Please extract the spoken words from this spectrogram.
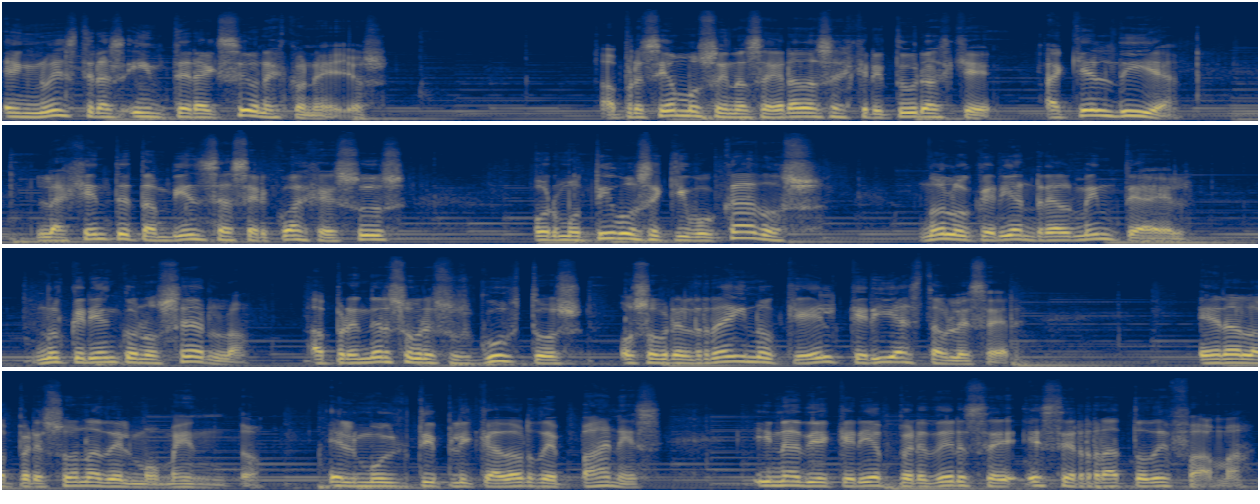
en nuestras interacciones con ellos. Apreciamos en las Sagradas Escrituras que aquel día la gente también se acercó a Jesús por motivos equivocados. No lo querían realmente a Él. No querían conocerlo, aprender sobre sus gustos o sobre el reino que Él quería establecer. Era la persona del momento, el multiplicador de panes, y nadie quería perderse ese rato de fama.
